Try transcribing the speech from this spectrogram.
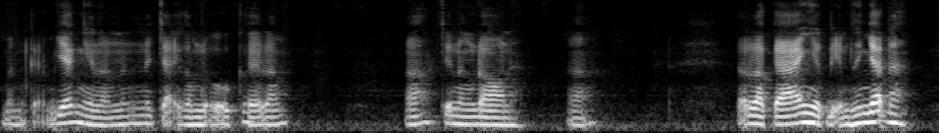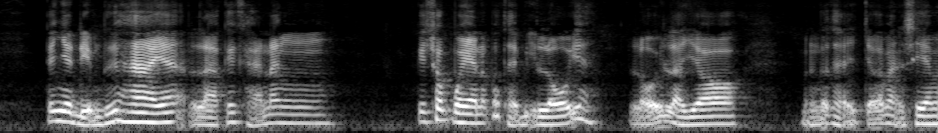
Mình cảm giác như là nó, nó chạy không được ok lắm. Đó chức năng đo này đó. đó là cái nhược điểm thứ nhất ha. Cái nhược điểm thứ hai á, là cái khả năng cái software nó có thể bị lỗi lỗi là do mình có thể cho các bạn xem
